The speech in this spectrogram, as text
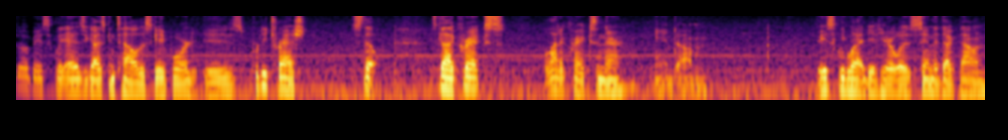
So basically, as you guys can tell, the skateboard is pretty trashed still. It's got cracks, a lot of cracks in there, and um, basically what I did here was sand the deck down,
